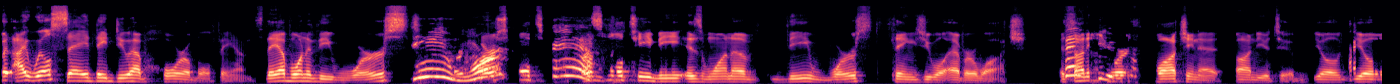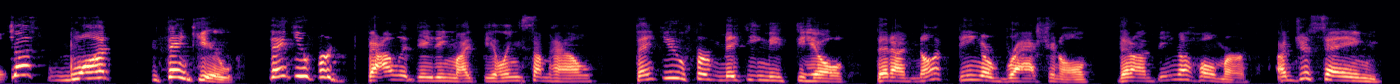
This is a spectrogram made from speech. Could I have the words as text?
But I will say they do have horrible fans. They have one of the worst. The worst Arsenal, fans. Arsenal TV is one of the worst things you will ever watch. It's thank not even you. worth watching it on YouTube. You'll you'll I just want thank you. Thank you for validating my feelings somehow. Thank you for making me feel that I'm not being irrational, that I'm being a homer. I'm just saying.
